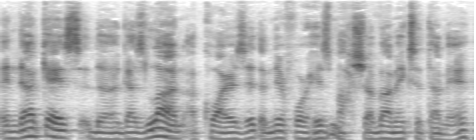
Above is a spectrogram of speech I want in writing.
In that case, the Gazlan acquires it, and therefore his Mahshava makes it Tameh.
